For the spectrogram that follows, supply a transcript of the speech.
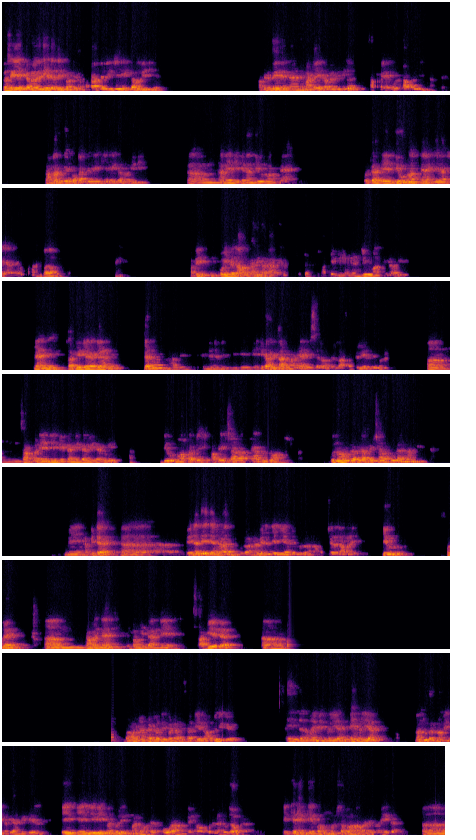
ඊපස්සේ එකම විදිහට තිබ්බා කියලා. මොකක්ද විදිහේ එකම විදිහ? අපිට තේරෙන්නේ නැහැ මට එකම විදිහ සමහරේකට තව විදිහක්. Tamange මොකක්ද මේ කියන එකම විදිහ. අනේ මේක නම් දියුණුවක් නැහැ. ඔත ඒ දියුණුවක් නැහැ කියලා කියන්නේ තමයි බලාපොරොත්තු. අපි කොයි වෙලාවක හරි කතා කරනවා සත්‍ය කියන්නේ දියුණුවක් කියලා වගේ. නෑනේ සත්‍ය කියලා කියන්නේ දැනුම් භාවය. මේ මේ මේ ටික හරි ගන්නවනේ ඉස්සෙල්ලා ලස්සන පිළියෙල තිබුණා. සක්මනේදී මේකන් එක මේකන්ගේ දියුණුවක් අපේ අපේක්ෂාවක් නැහැ බුදුහාමුදුරුවෝ. බුදුහාමුදුරුවෝ අපිට අපේක්ෂාවක් උගන්වන්නේ. මේ අපිට වෙන දේ දැනගන්න පුළුවන් වෙන දේ ලියන්න පුළුවන් ඔච්චර තමයි දියුණුව. හොඳයි. අම් තමන්නේ මම හිතන්නේ සතියේට භාවනා කරලා තිබ්බට අපි සතියට ආධුනිකයෝ. ඒ හින්දා තමයි මෙහෙම ලියන්නේ මෙහෙම ලියන්නේ. නඳු කරනවා මේක ලියන්නේ කියලා. ඒ ඒ ලිවීම තුළින් මට හොඳ පෝරහම් වෙනවා ඔයගොල්ලන්ට උදව් කරන්න. එක්කෙනෙක් ලියපහම මුළු සභාවටම මේක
